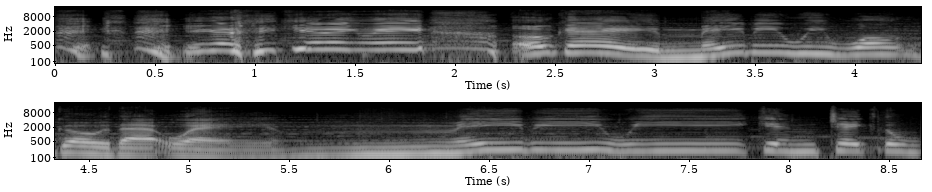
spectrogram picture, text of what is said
You're gonna be kidding me? Okay, maybe we won't go that way maybe we can take the...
